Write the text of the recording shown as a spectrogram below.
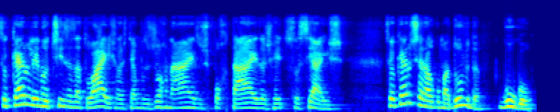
Se eu quero ler notícias atuais, nós temos os jornais, os portais, as redes sociais. Se eu quero tirar alguma dúvida, Google.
